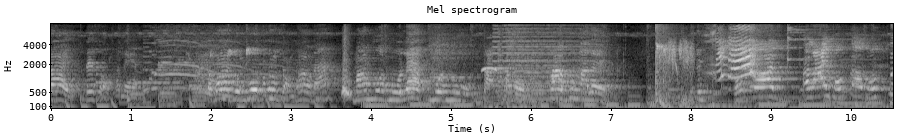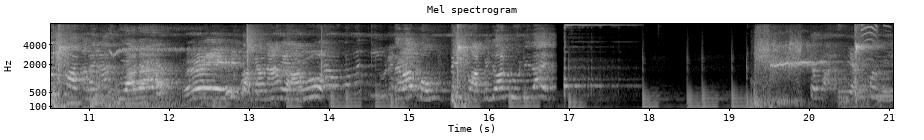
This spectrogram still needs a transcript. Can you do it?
ได้ได้2คะแนนแต่ว่าลงโทษก็ต้องสองเท่านะ มาหมวดหมู่แรกหมวดหมู่สัตว์ครับผมภาพขึ้นมาเลยผมก่อนอะไรผมตอบผมปืนก่อนอะไรนะเดี๋ยวนะเฮ้ยพี่ตอบแนวน้ำเหรอรู้แต่ว่าผมตีก่อนไปย้อนดูดีได้จังหวะเสียงปืนนี้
